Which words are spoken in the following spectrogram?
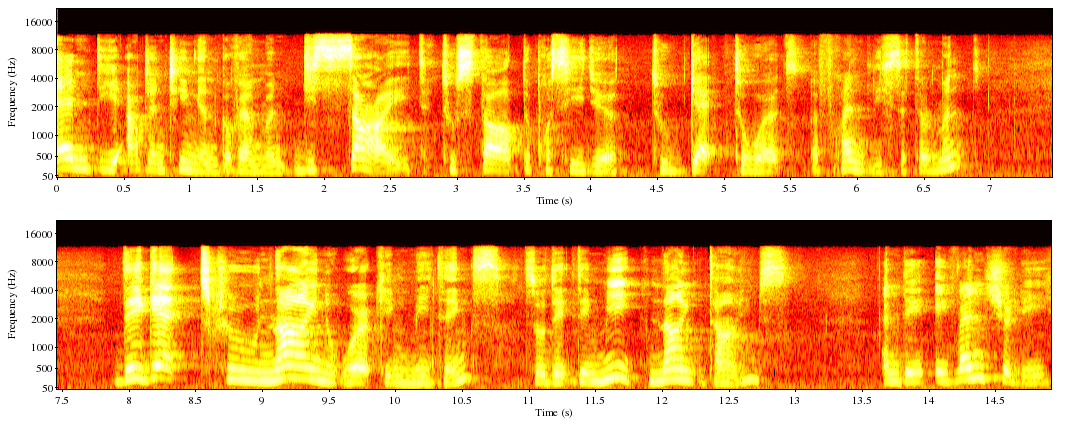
And the Argentinian government decide to start the procedure to get towards a friendly settlement. They get through nine working meetings, so they, they meet nine times, and they eventually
